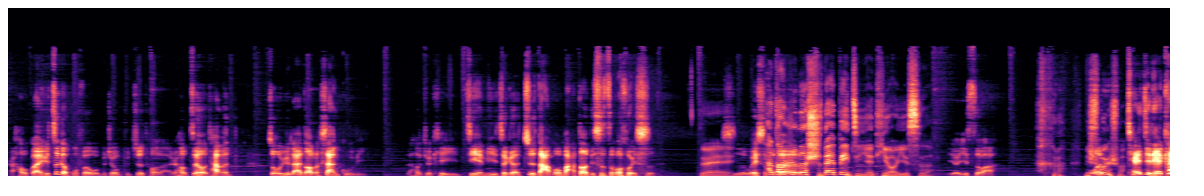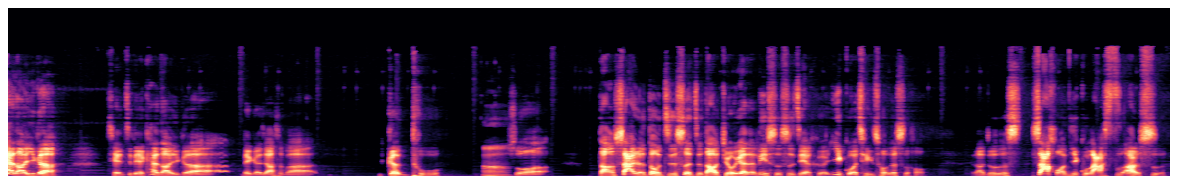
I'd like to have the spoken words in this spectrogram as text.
然后关于这个部分我们就不剧透了。然后最后他们终于来到了山谷里，然后就可以揭秘这个巨大猛犸到底是怎么回事，对，是为什么他当时的的时代背景也挺有意思的，有意思吧？你说一说我。前几天看到一个，前几天看到一个那个叫什么梗图，嗯，说当杀人动机涉及到久远的历史事件和异国情仇的时候，然后就是沙皇尼古拉斯二世，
